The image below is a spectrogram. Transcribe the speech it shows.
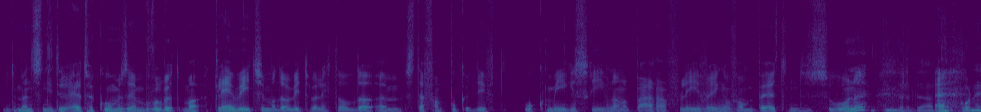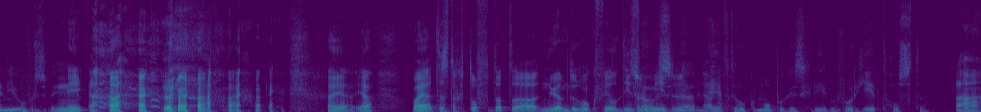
de mensen die eruit gekomen zijn, bijvoorbeeld, maar een klein weetje, maar dat weet wellicht al, dat ehm, Stefan Poeken die heeft ook meegeschreven aan een paar afleveringen van Buiten de Zone. Inderdaad, daar kon hij niet over zwijgen. Nee. ah, ja, ja. Maar ja, het is toch tof dat uh, nu hebben er ook veel die zo Trouwens, meedoen. eh, ja. hij heeft ook moppen geschreven voor Geert Hoste. Ah,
